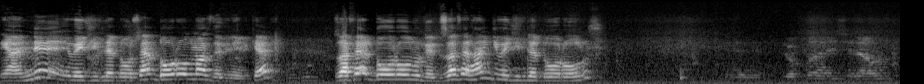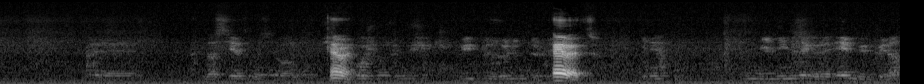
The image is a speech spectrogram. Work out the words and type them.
Yani ne vecihle doğru? Sen doğru olmaz dedin İlker. Zafer doğru olur dedi. Zafer hangi vecihle doğru olur? Lokman Aleyhisselam'ın e, nasihati mesela Evet. koşmak büyük bir zulümdür. Evet. Yine bildiğimize göre en büyük günah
